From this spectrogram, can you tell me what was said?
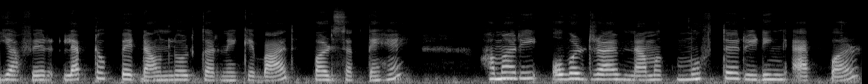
या फिर लैपटॉप पे डाउनलोड करने के बाद पढ़ सकते हैं। हमारी ओवरड्राइव नामक मुफ़्त रीडिंग ऐप पर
